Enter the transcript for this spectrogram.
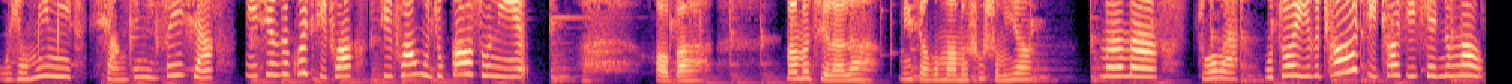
我有秘密想跟你分享。你现在快起床，起床我就告诉你。唉，好吧，妈妈起来了。你想和妈妈说什么呀？妈妈，昨晚我做了一个超级超级甜的梦。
